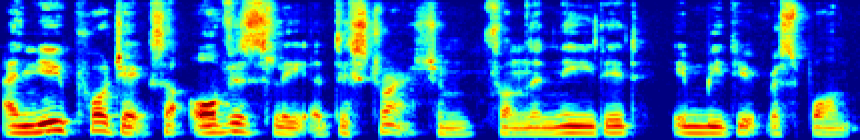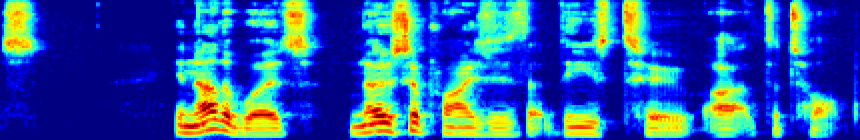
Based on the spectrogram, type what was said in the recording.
And new projects are obviously a distraction from the needed immediate response. In other words, no surprises that these two are at the top.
